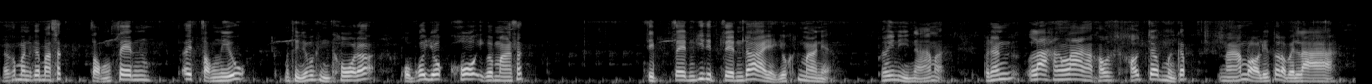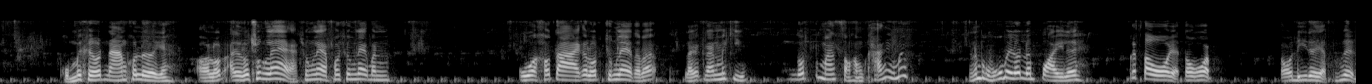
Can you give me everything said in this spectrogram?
แล้วก็มันก็มาสักสองเซนเอ้ยสองนิ้ว มันถึงจะมาถึงโคแล้ว ผมก็ยกโคอีกประมาณสักสิบเซนยี่สิบเซนได้อะยกขึ้นมาเนี่ย เพื่อให้หนีน้ำอะเพราะฉะนั้นรากข้างล่างอะเขาเขาจะเหมือนกับน้ำหล่อเลี้ยงตลอดเวลา ผมไม่เคยรดน้ำเขาเลยไงอ๋อรดอาจจะรดช่วงแรกช่วงแรกเพราะช่วงแรกมันกลัวเขาตายก็รดช่วงแรกแต่ว่าหลังจากนั้นไม่กี่รดประมาณสองสามครั้งเองมั้งนั้นผมก็ไม่รดแล้วปล่อยเลย ก็โตเนี่ยโตแบบโตดีเลยอะเพื่อน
